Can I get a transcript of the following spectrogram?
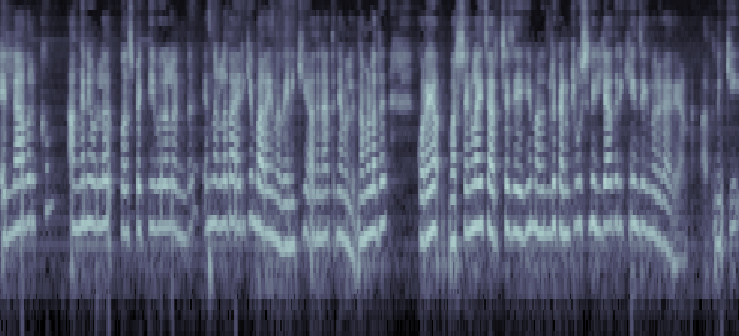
എല്ലാവർക്കും അങ്ങനെയുള്ള പെർസ്പെക്റ്റീവുകൾ ഉണ്ട് എന്നുള്ളതായിരിക്കും പറയുന്നത്. എനിക്ക് അതിനകത്ത് ഞാൻ നമ്മളത് കുറേ വർഷങ്ങളായി ചർച്ച ചെയ്യുകയും അതിനൊരു കൺക്ലൂഷൻ ഇല്ലാതിരിക്കുകയും ചെയ്യുന്ന ഒരു കാര്യമാണ്. അതെനിക്ക്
